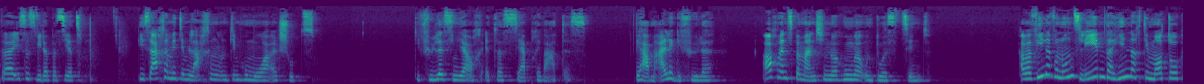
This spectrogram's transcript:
da ist es wieder passiert. Die Sache mit dem Lachen und dem Humor als Schutz. Gefühle sind ja auch etwas sehr Privates. Wir haben alle Gefühle, auch wenn es bei manchen nur Hunger und Durst sind. Aber viele von uns leben dahin nach dem Motto,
